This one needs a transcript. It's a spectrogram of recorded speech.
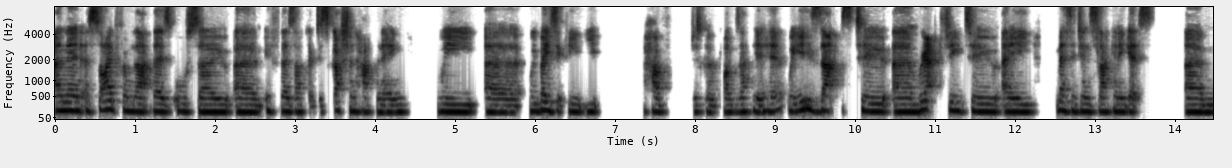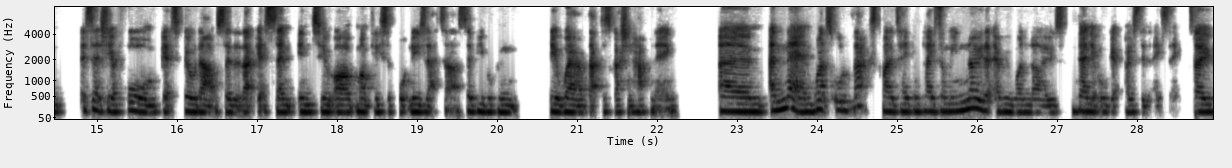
And then aside from that, there's also um, if there's like a discussion happening, we uh, we basically have just going to plug Zapier here. We use Zaps to um, react to a message in Slack, and it gets um, essentially a form gets filled out so that that gets sent into our monthly support newsletter, so people can be aware of that discussion happening. Um, and then once all of that's kind of taken place and we know that everyone knows, then it will get posted async. So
